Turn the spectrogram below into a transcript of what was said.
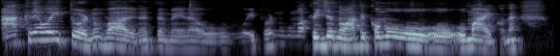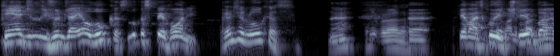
Acre é o Heitor, não vale, né? Também, né? O, o Heitor não, não, acredita no Acre como o, o, o Maico, né? Quem é de Jundiaí é o Lucas, Lucas Perrone. Grande Lucas. Né? É, que mais? Curitiba.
